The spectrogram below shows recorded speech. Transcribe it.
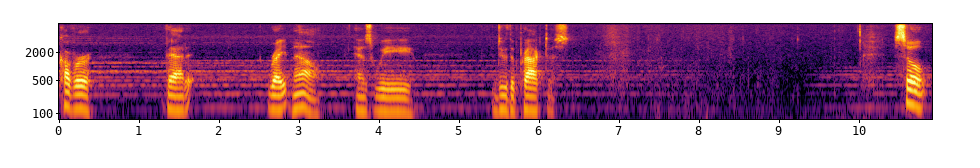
cover that right now as we do the practice. So,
